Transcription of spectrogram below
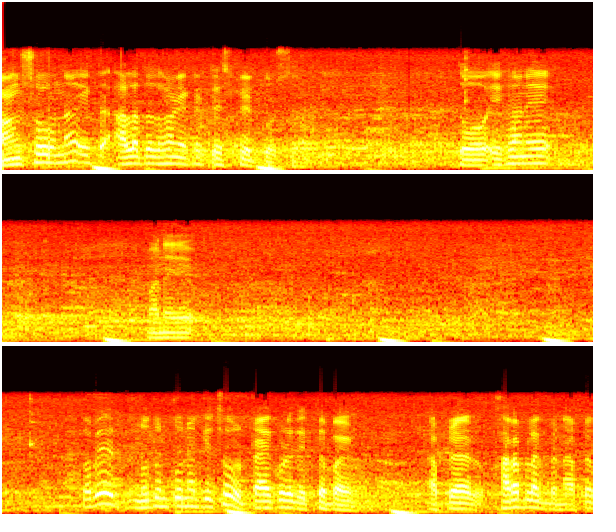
মাংসও না, একটা আলাদা ধরনের একটা টেস্ট ক্রিয়েট করছে। তো এখানে মানে তবে নতুন কোনো কিছু ট্রাই করে দেখতে পারেন। আপনার খারাপ লাগবে না। আপনার,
